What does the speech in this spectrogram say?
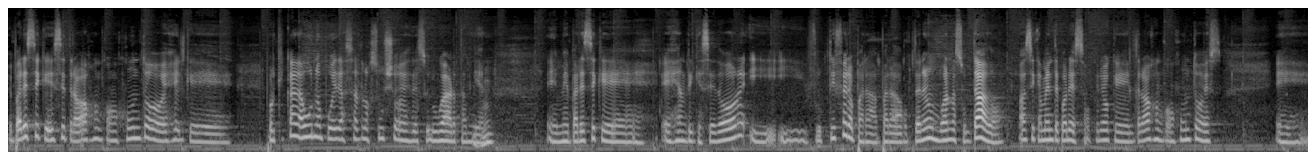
Me parece que ese trabajo en conjunto es el que, porque cada uno puede hacer lo suyo desde su lugar también. Eh, me parece que es enriquecedor y, fructífero para, para obtener un buen resultado. Básicamente por eso. Creo que el trabajo en conjunto es eh,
